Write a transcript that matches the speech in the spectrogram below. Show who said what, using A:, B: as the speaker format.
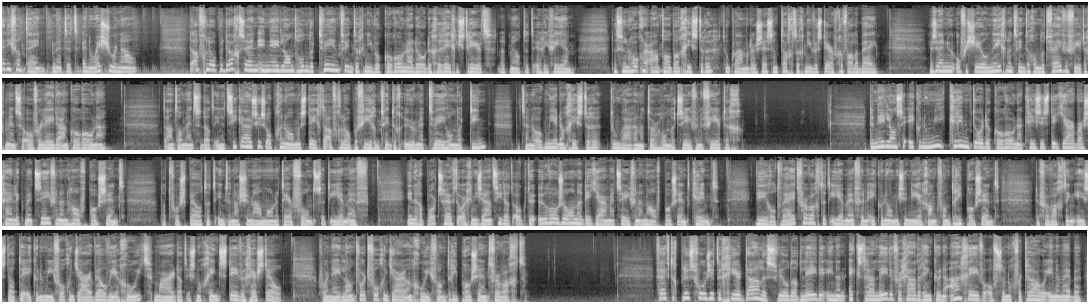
A: Freddy van Tijn met het NOS-journaal. De afgelopen dag zijn in Nederland 122 nieuwe coronadoden geregistreerd. Dat meldt het RIVM. Dat is een hoger aantal dan gisteren. Toen kwamen er 86 nieuwe sterfgevallen bij. Er zijn nu officieel 2945 mensen overleden aan corona. Het aantal mensen dat in het ziekenhuis is opgenomen steeg de afgelopen 24 uur met 210. Dat zijn er ook meer dan gisteren, toen waren het er 147. De Nederlandse economie krimpt door de coronacrisis dit jaar waarschijnlijk met 7,5 procent. Dat voorspelt het Internationaal Monetair Fonds, het IMF. In een rapport schrijft de organisatie dat ook de eurozone dit jaar met 7,5 procent krimpt. Wereldwijd verwacht het IMF een economische neergang van 3 procent. De verwachting is dat de economie volgend jaar wel weer groeit, maar dat is nog geen stevig herstel. Voor Nederland wordt volgend jaar een groei van 3 procent verwacht. 50PLUS-voorzitter Geert Dales wil dat leden in een extra ledenvergadering kunnen aangeven of ze nog vertrouwen in hem hebben.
